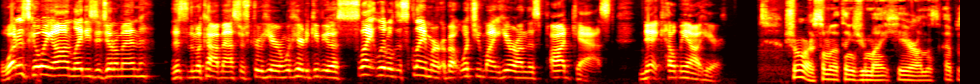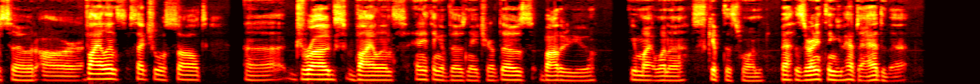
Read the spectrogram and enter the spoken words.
What is going on, ladies and gentlemen? This is the Macabre Masters crew here, and we're here to give you a slight little disclaimer about what you might hear on this podcast. Nick, help me out here. Sure. Some of the things you might hear on this episode are violence, sexual assault, uh, drugs, violence, anything of those nature. If those bother you, you might want to skip this one. Beth, is there anything you have to add to that?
